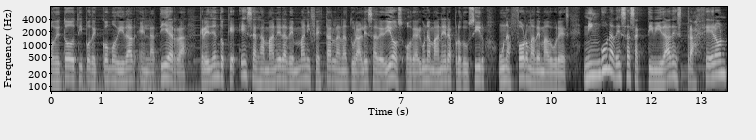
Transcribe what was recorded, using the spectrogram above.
o de todo tipo de comodidad en la tierra, creyendo que esa es la manera de manifestar la naturaleza de Dios o de alguna manera producir una forma de madurez. Ninguna de esas actividades trajeron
